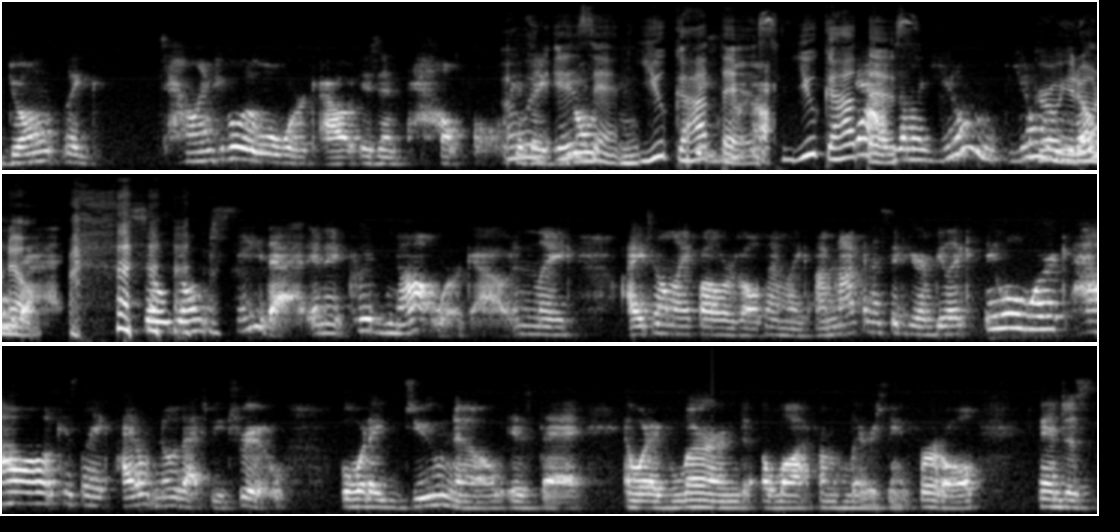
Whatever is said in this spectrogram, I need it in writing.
don't like telling people it will work out isn't helpful. Oh, it like, you isn't. You got this. You got yeah, this. I'm like, you don't, you don't, Girl, know you don't know. that. so don't say that. And it could not work out. And like, I tell my followers all the time, like, I'm not going to sit here and be like, it will work out. Cause like, I don't know that to be true. But what I do know is that, and what I've learned a lot from Hilariously Infertile and just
